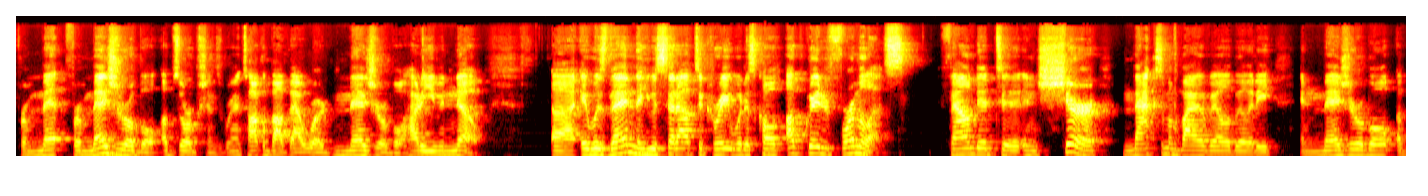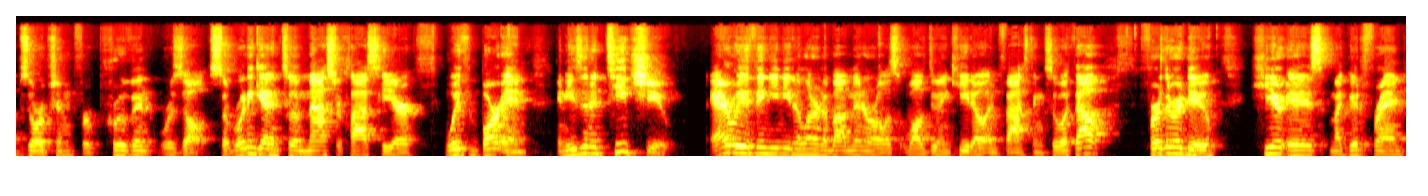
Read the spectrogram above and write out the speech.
for me- for measurable absorptions. We're going to talk about that word measurable. How do you even know? Uh, it was then that he was set out to create what is called upgraded formulas founded to ensure maximum bioavailability and measurable absorption for proven results. So we're going to get into a masterclass here with Barton, and he's going to teach you everything you need to learn about minerals while doing keto and fasting. So without further ado, here is my good friend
